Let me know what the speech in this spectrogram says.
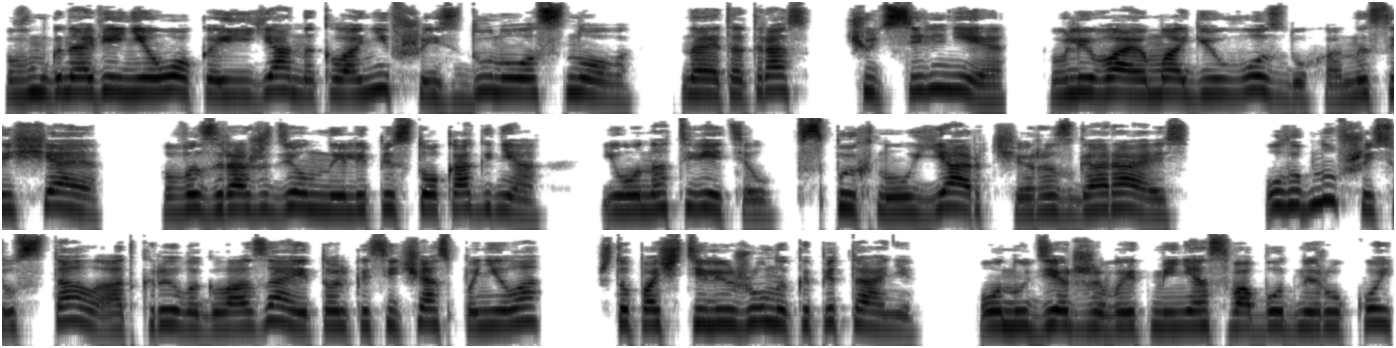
в мгновение ока, и я, наклонившись, дунула снова. На этот раз чуть сильнее, вливая магию воздуха, насыщая возрожденный лепесток огня. И он ответил, вспыхнул ярче, разгораясь. Улыбнувшись устало, открыла глаза и только сейчас поняла, что почти лежу на капитане. Он удерживает меня свободной рукой,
